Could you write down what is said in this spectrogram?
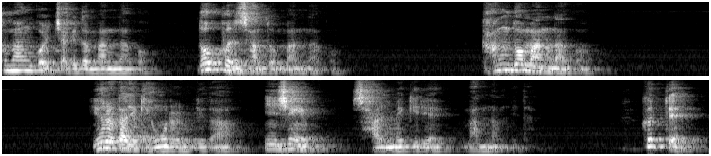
험한 골짜기도 만나고 높은 산도 만나고 강도 만나고 여러 가지 경우를 우리가 인생의 삶의 길에 만납니다. 그때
